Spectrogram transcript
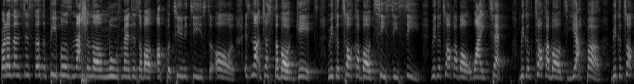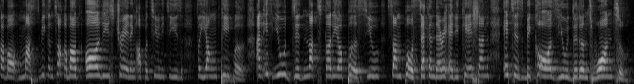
Brothers and sisters, the People's National Movement is about opportunities to all. It's not just about gates. We could talk about CCC. We could talk about YTEPP. We could talk about YAPA. We could talk about MUST. We can talk about all these training opportunities for young people. And if you did not study or pursue some post secondary education, it is because you didn't want to.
